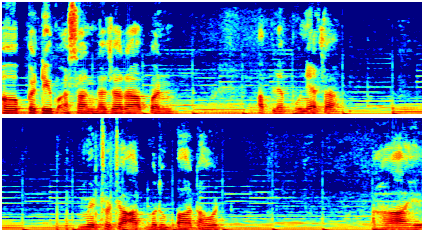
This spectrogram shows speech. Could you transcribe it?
अप्रतिम असा नजारा आपण आपल्या पुण्याचा मेट्रोच्या आतमधून पाहत आहोत. हा आहे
